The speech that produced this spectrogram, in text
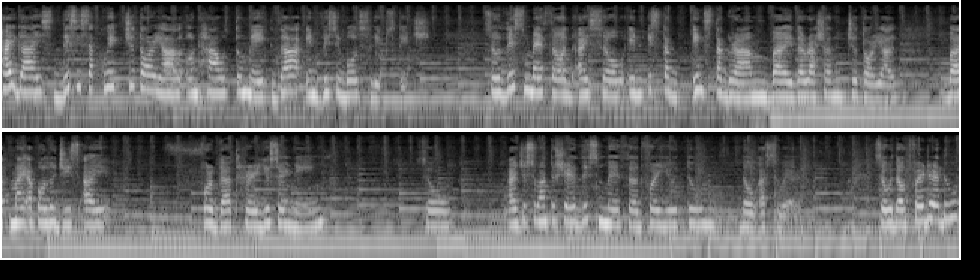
Hi guys, this is a quick tutorial on how to make the invisible slip stitch. So this method I saw in Insta Instagram by the Russian tutorial. But my apologies, I forgot her username. So I just want to share this method for you to know as well. So without further ado,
